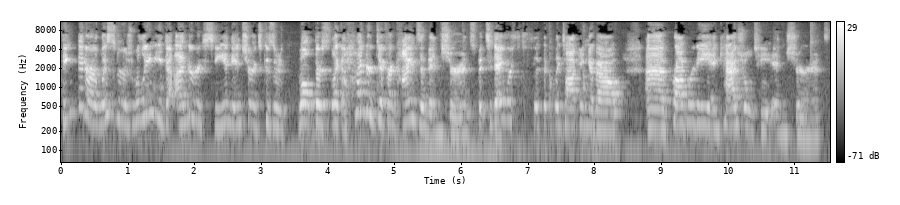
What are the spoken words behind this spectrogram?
think that our listeners really need to understand insurance because there's well, there's like a hundred different kinds of insurance, but today we're specifically talking about uh, property and casualty insurance.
